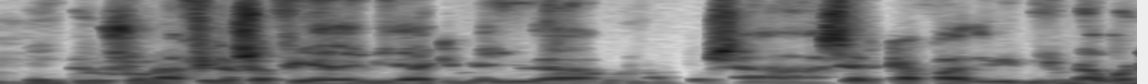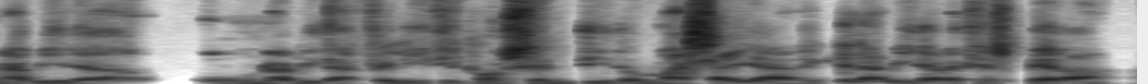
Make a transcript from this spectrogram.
mm. incluso una filosofía de vida que me ayuda bueno, pues a ser capaz de vivir una buena vida o una vida feliz y con sentido, más allá de que la vida a veces pega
